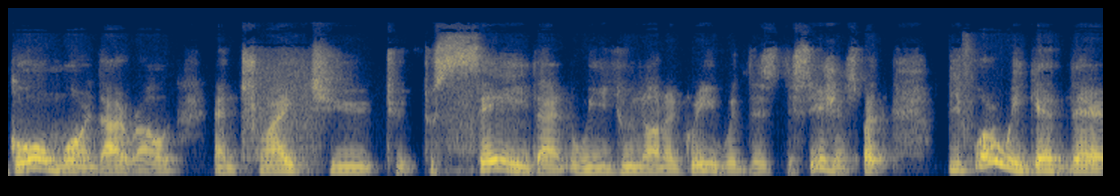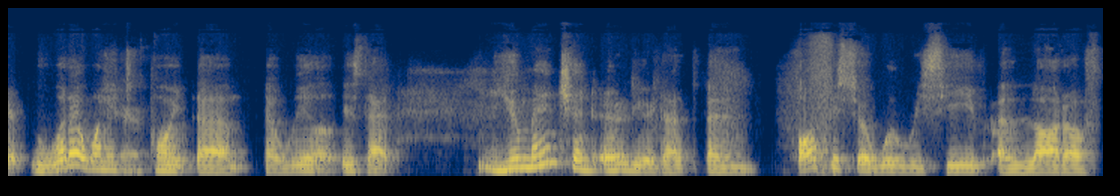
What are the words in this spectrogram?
go more that route, and try to to to say that we do not agree with these decisions. But before we get there, what I wanted sure. to point, um, uh, Will, is that you mentioned earlier that an officer will receive a lot of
